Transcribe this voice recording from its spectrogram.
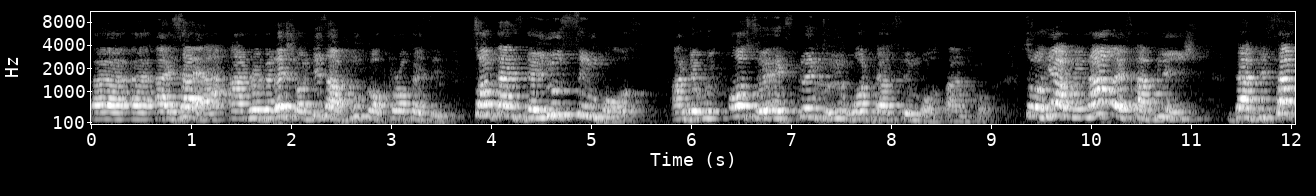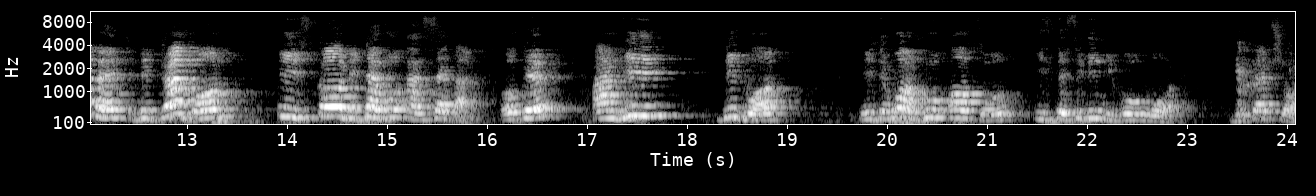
uh, uh, Isaiah and Revelation, these are book of prophecies. Sometimes they use symbols and they will also explain to you what that symbol stands for. So here we now establish that the serpent, the dragon, is called the devil and Satan. Okay? And he did what? Is the one who also is deceiving the whole world. Deception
